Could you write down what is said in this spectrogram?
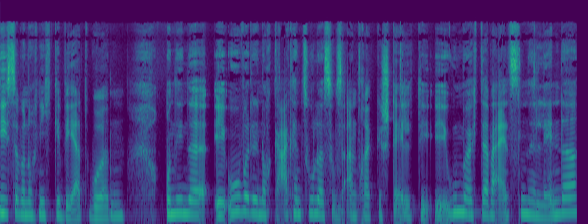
die ist aber noch nicht gewährt worden. Und in der EU wurde noch gar kein Zulassungsantrag gestellt. Die EU möchte aber einzelne Länder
